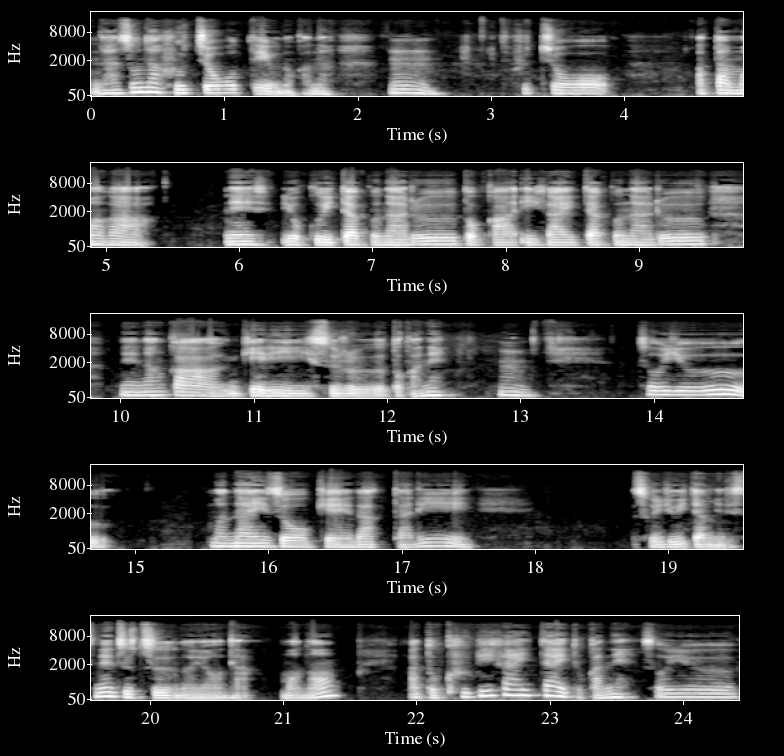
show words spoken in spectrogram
謎な不調っていうのかな。うん。不調、頭がね、よく痛くなるとか、胃が痛くなる、ね、なんか下痢するとかね。うん。そういうまあ、内臓系だったり、そういう痛みですね。頭痛のようなもの。あと、首が痛いとかね、そういう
